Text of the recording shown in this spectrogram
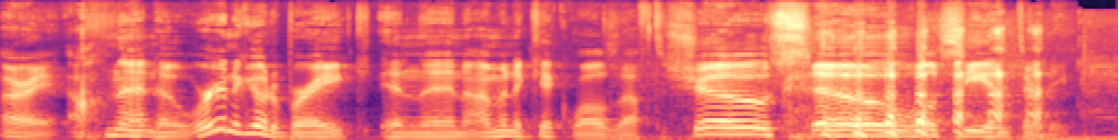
All right. On that note, we're gonna go to break, and then I'm gonna kick Wells off the show. So we'll see you in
